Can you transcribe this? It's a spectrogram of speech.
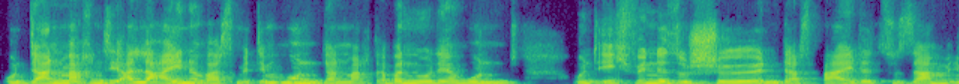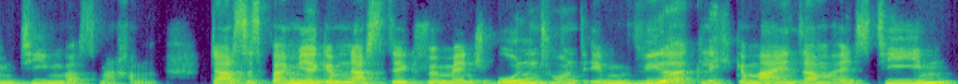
Und dann machen sie alleine was mit dem Hund. Dann macht aber nur der Hund. Und ich finde so schön, dass beide zusammen im Team was machen. Das ist bei mir Gymnastik für Mensch und Hund eben wirklich gemeinsam als Team.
